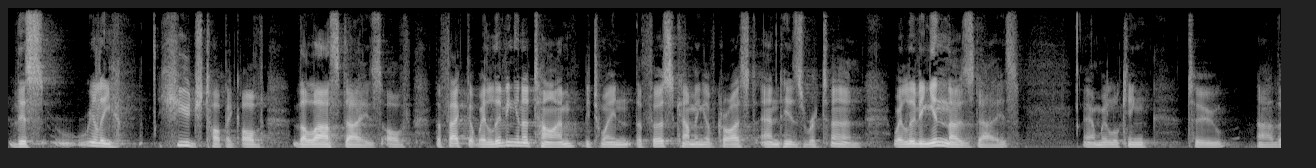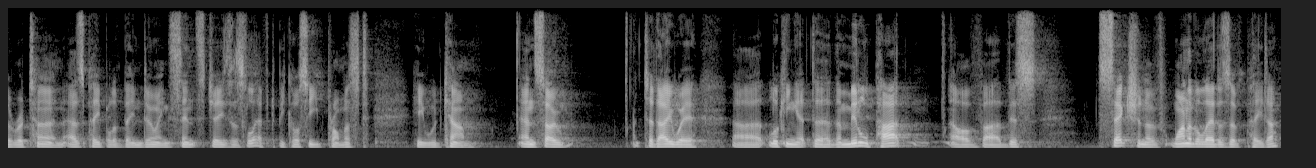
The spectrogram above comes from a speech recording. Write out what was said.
this really huge topic of the last days, of the fact that we're living in a time between the first coming of Christ and his return. We're living in those days, and we're looking to uh, the return, as people have been doing since Jesus left, because he promised he would come. And so today we're uh, looking at uh, the middle part of uh, this section of one of the letters of Peter,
